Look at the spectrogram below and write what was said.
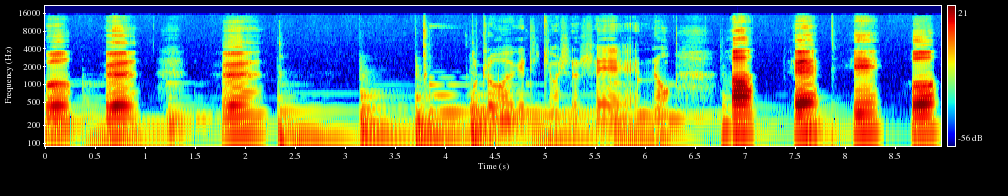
おうう音を上げていきましょうせーの。はえいおう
